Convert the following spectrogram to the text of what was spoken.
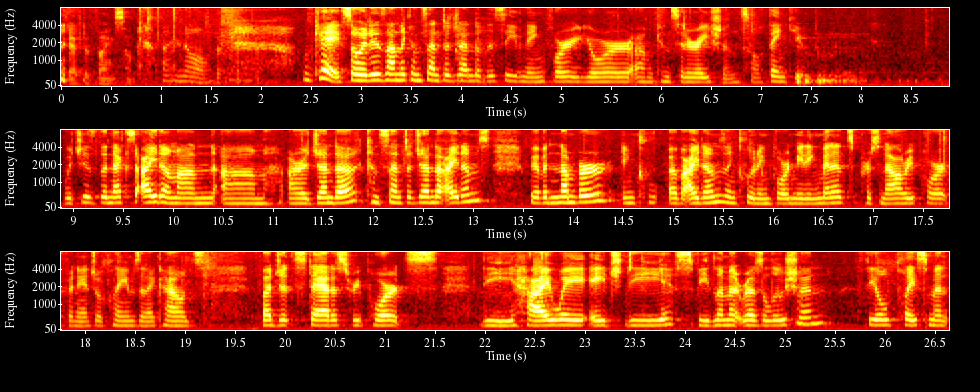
You have to find something. I know. Okay, so it is on the consent agenda this evening for your um, consideration, so thank you. Which is the next item on um, our agenda, consent agenda items. We have a number of items, including board meeting minutes, personnel report, financial claims and accounts, budget status reports, the highway HD speed limit resolution, field placement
